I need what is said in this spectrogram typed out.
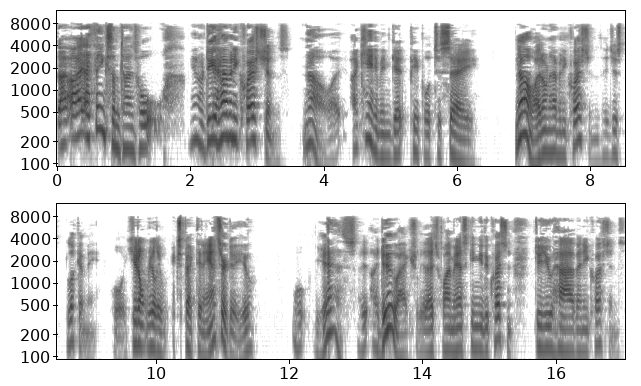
I, I think sometimes, well, you know, do you have any questions? No, I, I can't even get people to say, no, I don't have any questions. They just look at me. Well, you don't really expect an answer, do you? Well, yes, I, I do actually. That's why I'm asking you the question. Do you have any questions?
